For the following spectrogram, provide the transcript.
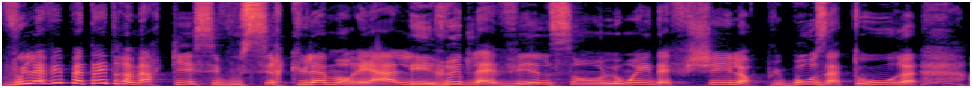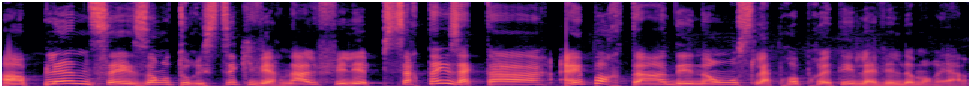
Vous l'avez peut-être remarqué si vous circulez à Montréal, les rues de la ville sont loin d'afficher leurs plus beaux atours. En pleine saison touristique hivernale, Philippe, certains acteurs importants dénoncent la propreté de la ville de Montréal.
